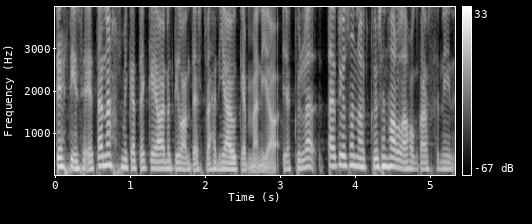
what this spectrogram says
tehtiin se etänä, mikä tekee aina tilanteesta vähän jäykemmän. Ja, ja kyllä täytyy sanoa, että kyllä sen halla kanssa, niin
